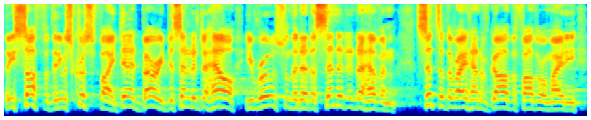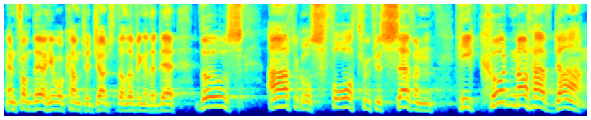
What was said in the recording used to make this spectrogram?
that he suffered, that he was crucified, dead, buried, descended into hell. He rose from the dead, ascended into heaven, sits at the right hand of God the Father Almighty, and from there he will come to judge the living and the dead. Those articles 4 through to 7, he could not have done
